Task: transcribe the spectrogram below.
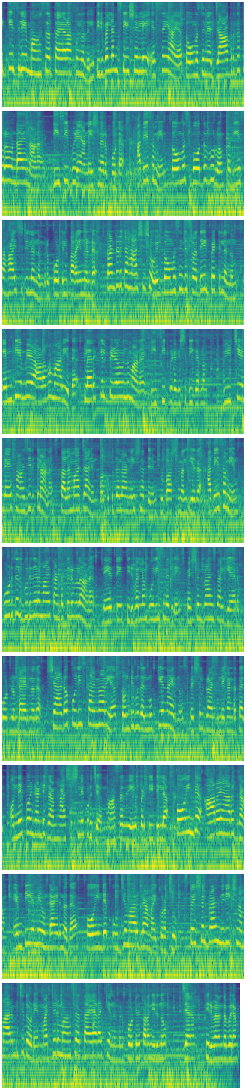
ലഹരിക്കേസിലെ മാസ്റ്റർ തയ്യാറാക്കുന്നതിൽ തിരുവല്ലം സ്റ്റേഷനിലെ എസ് ഐ ആയ തോമസിന് ജാഗ്രത കുറവുണ്ടായെന്നാണ് ഡി സി പിയുടെ അന്വേഷണ റിപ്പോർട്ട്. അതേസമയം തോമസ് ബോധപൂർവം പ്രതിയെ സഹായിച്ചിട്ടില്ലെന്നും റിപ്പോർട്ടിൽ പറയുന്നുണ്ട്. കണ്ടെടുത്ത ഹാഷി ഷോയിൽ തോമസിന്റെ ശ്രദ്ധയിൽപ്പെട്ടില്ലെന്നും എം ഡി എം എ അളവ് മാറിയത് ക്ലറിക്കൽ പിഴവെന്നുമാണ് ഡി സി പിയുടെ വിശദീകരണം. വീഴ്ചയുണ്ടായ സാഹചര്യത്തിലാണ് സ്ഥലം മാറ്റാനും വകുപ്പുതല അന്വേഷണത്തിനും ശുപാർശ നൽകിയത്. അതേസമയം കൂടുതൽ ഗുരുതരമായ കണ്ടെത്തലുകളാണ് നേരത്തെ തിരുവല്ലം പോലീസിനെതിരെ സ്പെഷ്യൽ ബ്രാഞ്ച് നൽകിയ റിപ്പോർട്ടിലുണ്ടായിരുന്നത്. ഷാഡോ പോലീസ് കൈമാറിയ തൊണ്ടി മുതൽ മുക്കിയെന്നായിരുന്നു സ്പെഷ്യൽ ബ്രാഞ്ചിന്റെ കണ്ടെത്തൽ. ഒന്നേ പോയിന്റ് രണ്ട് ഗ്രാം ഹാഷിഷിനെ കുറിച്ച് മാസർ രേഖപ്പെടുത്തിയിട്ടില്ല. പോയിന്റ് ആറ് ആറ് gram M D M A ഉണ്ടായിരുന്നത് പോയിന്റ് പൂജ്യം ആറ് ഗ്രാമായി കുറച്ചു. സ്പെഷ്യൽ ബ്രാഞ്ച് നിരീക്ഷണം ആരംഭിച്ചതോടെ മറ്റൊരു മാസർ തയ്യാറാക്കിയെന്നും റിപ്പോർട്ടിൽ പറഞ്ഞിരുന്നു. ജനം തിരുവനന്തപുരം.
